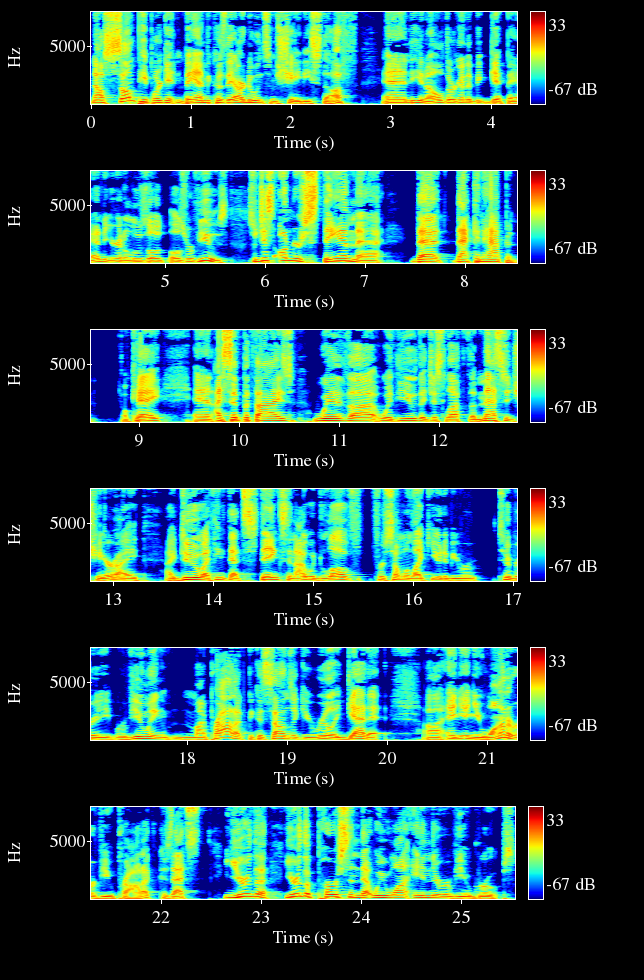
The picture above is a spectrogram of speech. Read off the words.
Now, some people are getting banned because they are doing some shady stuff and, you know, they're going to be, get banned and you're going to lose those, those reviews. So just understand that, that that can happen. Okay. And I sympathize with, uh, with you that just left the message here. I, I do. I think that stinks. And I would love for someone like you to be, re- to be reviewing my product because sounds like you really get it. Uh, and, and you want to review product because that's, you're the, you're the person that we want in the review groups.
